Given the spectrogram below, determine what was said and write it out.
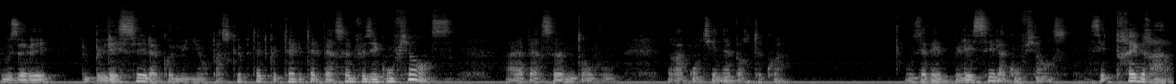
Vous avez blessé la communion, parce que peut-être que telle ou telle personne faisait confiance à la personne dont vous racontiez n'importe quoi. Vous avez blessé la confiance. C'est très grave.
